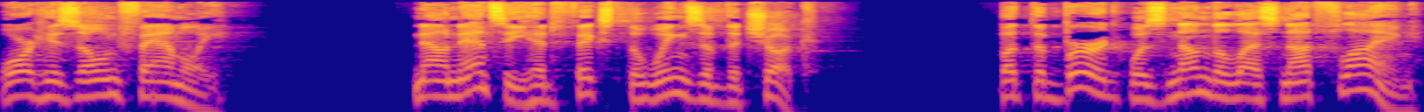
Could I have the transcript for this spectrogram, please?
Or his own family. Now Nancy had fixed the wings of the chook. But the bird was nonetheless not flying.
